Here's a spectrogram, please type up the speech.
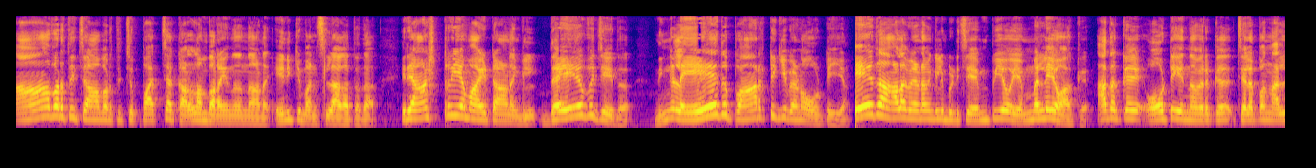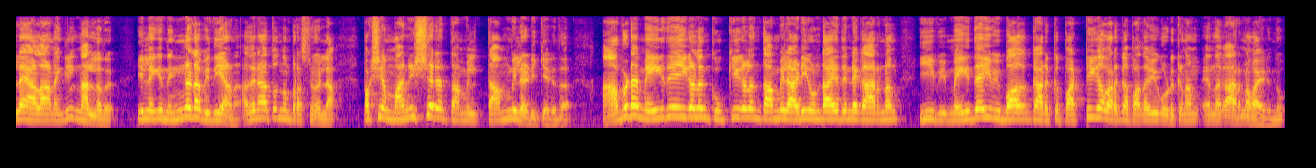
ആവർത്തിച്ച് ആവർത്തിച്ച് പച്ച കള്ളം പറയുന്നതെന്നാണ് എനിക്ക് മനസ്സിലാകാത്തത്. രാഷ്ട്രീയമായിട്ടാണെങ്കിൽ ദയവ് ചെയ്ത് നിങ്ങൾ ഏത് പാർട്ടിക്ക് വേണോ വോട്ട് ചെയ്യുക ഏത് ആളെ വേണമെങ്കിലും പിടിച്ച് എം പിയോ എം എൽ എയോ ആക്ക്. അതൊക്കെ വോട്ട് ചെയ്യുന്നവർക്ക് ചിലപ്പോൾ നല്ല ആളാണെങ്കിൽ നല്ലത്. ഇല്ലെങ്കിൽ നിങ്ങളുടെ വിധിയാണ്. അതിനകത്തൊന്നും പ്രശ്നമില്ല. പക്ഷെ മനുഷ്യരെ തമ്മിൽ തമ്മിലടിക്കരുത്. അവിടെ മെയ്തൈകളും കുക്കികളും തമ്മിൽ അടി ഉണ്ടായതിന്റെ കാരണം ഈ മെയ്തൈ വിഭാഗക്കാർക്ക് പട്ടികവർഗ പദവി കൊടുക്കണം എന്ന കാരണമായിരുന്നു.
